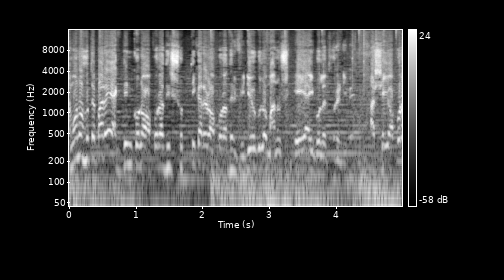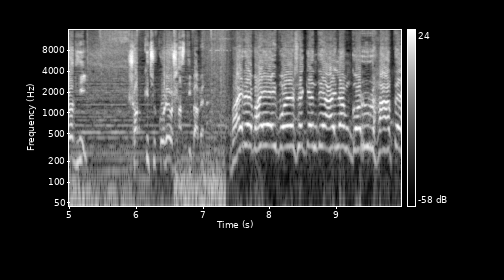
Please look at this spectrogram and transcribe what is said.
এমনও হতে পারে একদিন কোনো অপরাধীর সত্যিকারের অপরাধের ভিডিওগুলো মানুষ এআই বলে ধরে নিবে। আর সেই অপরাধী সবকিছু করেও শাস্তি পাবে না। ভাইরে ভাই এই বয়সে কেন যে আইলাম গরুর হাতে?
